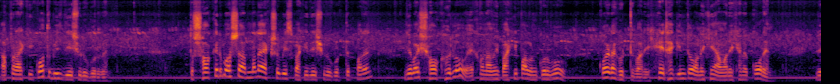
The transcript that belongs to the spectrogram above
আপনারা কি কত বীজ দিয়ে শুরু করবেন? তো শখের বসে আপনারা একশো বিশ পাখি দিয়ে শুরু করতে পারেন। যে ভাই, শখ হলো, এখন আমি পাখি পালন করব, কয়টা করতে পারি? এটা কিন্তু অনেকেই আমার এখানে করেন। যে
